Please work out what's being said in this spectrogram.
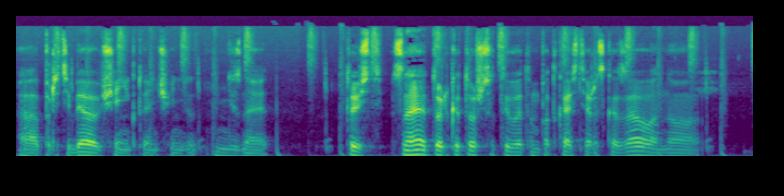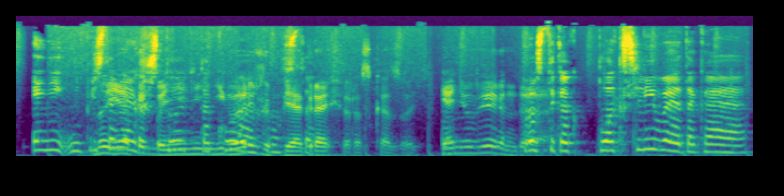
А про тебя вообще никто ничего не, не знает. То есть знают только то, что ты в этом подкасте рассказала, но... Я не, не Ну, я представляю, как что бы не, это не- не такое. говорю же просто. биографию рассказывать. Я не уверен, да. Просто как плаксливая такая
